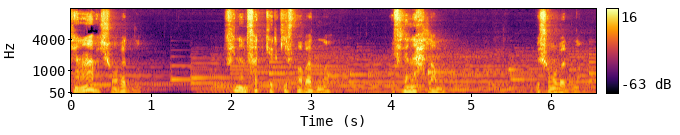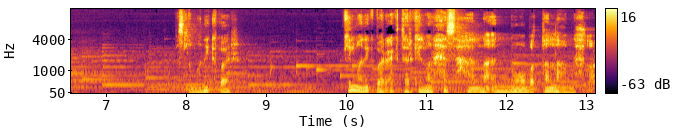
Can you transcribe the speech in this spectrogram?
فينا نعمل شو ما بدنا. فينا نفكر كيف ما بدنا وفينا نحلم بشو ما بدنا. بس لما نكبر كل ما نكبر أكتر كل ما نحس حالنا إنه بطلنا عم نحلم.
